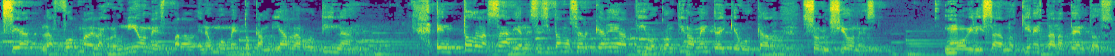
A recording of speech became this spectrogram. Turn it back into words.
sea la forma de las reuniones para en algún momento cambiar la rutina. En todas las áreas necesitamos ser creativos, continuamente hay que buscar soluciones, movilizarnos. ¿Quiénes están atentos?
